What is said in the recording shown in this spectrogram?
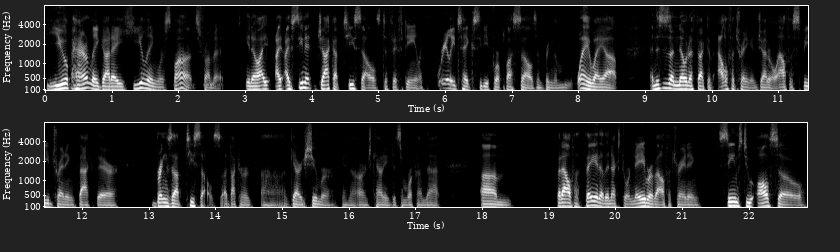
you apparently got a healing response from it you know, I, I have seen it jack up T cells to 15, like really take CD4 plus cells and bring them way, way up. And this is a known effect of alpha training in general, alpha speed training back there brings up T cells. Uh, Dr. Uh, Gary Schumer in Orange County did some work on that. Um, but alpha theta, the next door neighbor of alpha training, seems to also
